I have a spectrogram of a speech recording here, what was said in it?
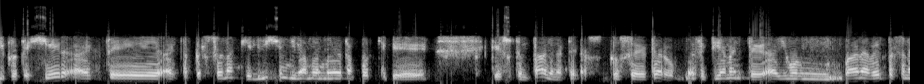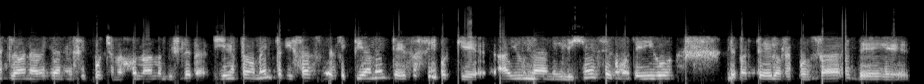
y proteger a este a estas personas que eligen, digamos, un medio de transporte que es sustentable en este caso. Entonces, claro, efectivamente hay un van a haber personas que lo van a ver y van a decir, pucha, mejor no ando en bicicleta. Y en este momento quizás efectivamente es así porque hay una negligencia, como te digo, de parte de los responsables de,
